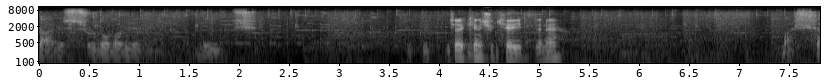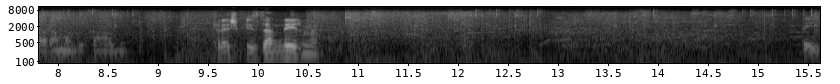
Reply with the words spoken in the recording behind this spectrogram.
Darius şurada olabilir. Değilmiş. Çekin şu Caitlyn'i. Başaramadık abi. Trash bizden değil mi? Değil.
